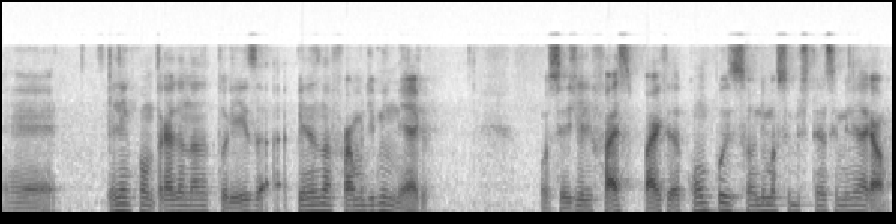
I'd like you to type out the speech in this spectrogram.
é, ele é encontrado na natureza apenas na forma de minério, ou seja, ele faz parte da composição de uma substância mineral.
